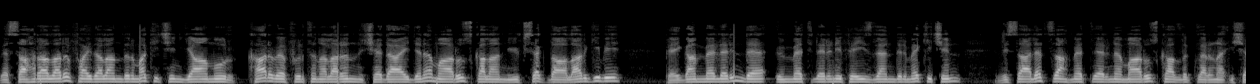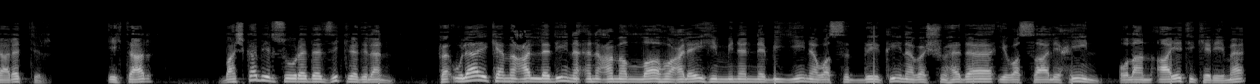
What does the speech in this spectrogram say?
ve sahraları faydalandırmak için yağmur, kar ve fırtınaların şedaidine maruz kalan yüksek dağlar gibi peygamberlerin de ümmetlerini feyizlendirmek için risalet zahmetlerine maruz kaldıklarına işarettir. İhtar başka bir surede zikredilen فَاُولَٰئِكَ مَعَ الَّذ۪ينَ اَنْعَمَ اللّٰهُ عَلَيْهِمْ مِنَ النَّبِيِّينَ وَالصِّدِّيقِينَ وَالشُّهَدَاءِ وَالصَّالِح۪ينَ olan ayet-i kerime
